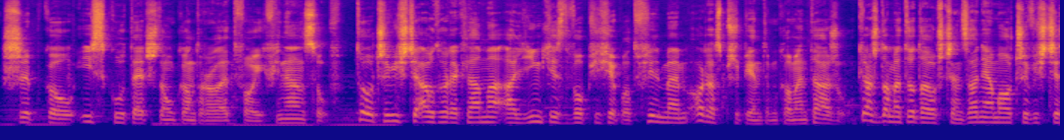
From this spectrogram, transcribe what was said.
szybką i skuteczną kontrolę Twoich finansów. To oczywiście autoreklama, a link jest w opisie pod filmem oraz przypiętym komentarzu. Każda metoda oszczędzania ma oczywiście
